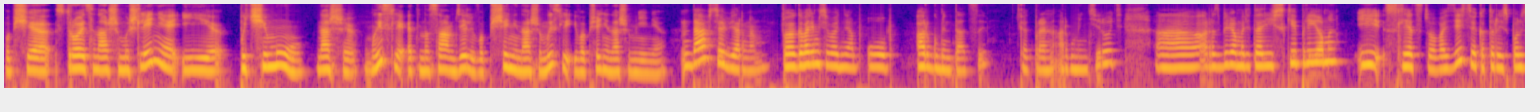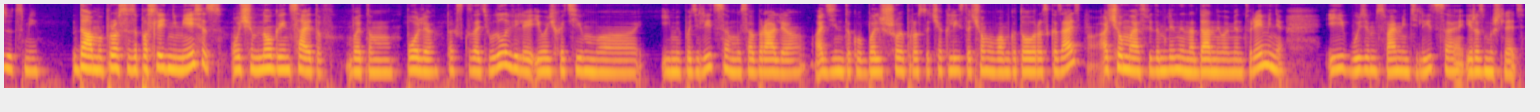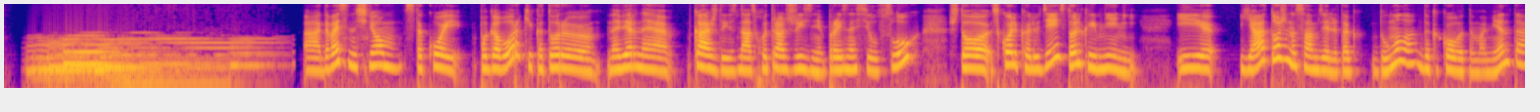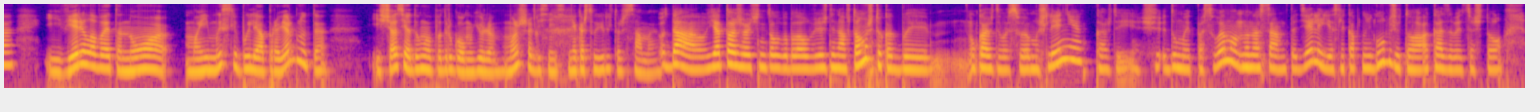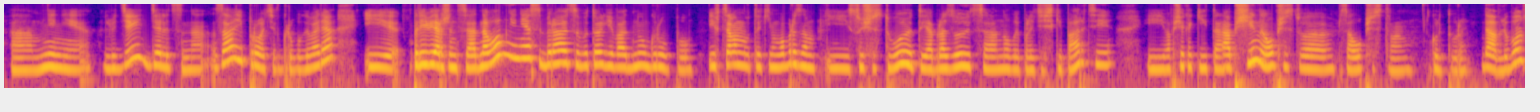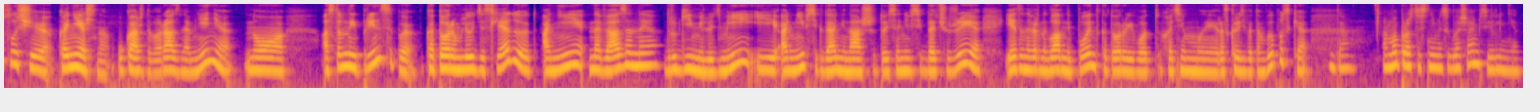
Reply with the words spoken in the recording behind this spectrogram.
вообще строится наше мышление и почему наши мысли это на самом деле вообще не наши мысли и вообще не наше мнение. Да, все верно. Поговорим сегодня об, об аргументации, как правильно аргументировать. А, разберем риторические приемы и следства воздействия, которые используют СМИ. Да, мы просто за последний месяц очень много инсайтов в этом поле, так сказать, выловили и очень хотим э, ими поделиться. Мы собрали один такой большой просто чек-лист, о чем мы вам готовы рассказать, о чем мы осведомлены на данный момент времени, и будем с вами делиться и размышлять. А, давайте начнем с такой поговорки, которую, наверное, каждый из нас хоть раз в жизни произносил вслух, что сколько людей, столько и мнений. И я тоже на самом деле так думала до какого-то момента и верила в это, но мои мысли были опровергнуты. И сейчас я думаю по-другому. Юля, можешь объяснить? Мне кажется, у Юли то же самое. Да, я тоже очень долго была убеждена в том, что как бы у каждого свое мышление, каждый думает по-своему, но на самом-то деле, если копнуть глубже, то оказывается, что а, мнение людей делится на за и против, грубо говоря, и приверженцы одного мнения собираются в итоге в одну группу. И в целом вот таким образом и существуют, и образуются новые политические партии, и вообще какие-то общины, общества, сообщества, культуры. Да, в любом случае, конечно, у каждого разное мнение, но основные принципы, которым люди следуют, они навязаны другими людьми, и они всегда не наши, то есть они всегда чужие, и это, наверное, главный поинт, который вот хотим мы раскрыть в этом выпуске. Да. А мы просто с ними соглашаемся или нет.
